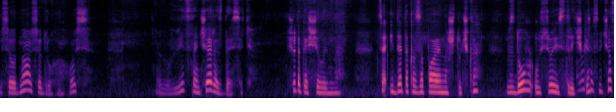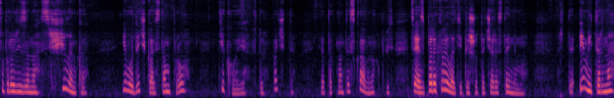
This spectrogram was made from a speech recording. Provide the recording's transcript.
Ось одна, ось друга. Ось відстань через 10. Що таке щілинна? Це іде така запаяна штучка вздовж усієї стрічки. Час від часу прорізана щілинка, і водичка ось там протікає. Бачите? Я так натискаю, вона це я перекрила тільки що, та через те й нема. Емітерна.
